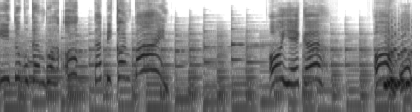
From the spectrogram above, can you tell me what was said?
Itu bukan buah ok, tapi konpain. Oh, ye ke? Oh, oh.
